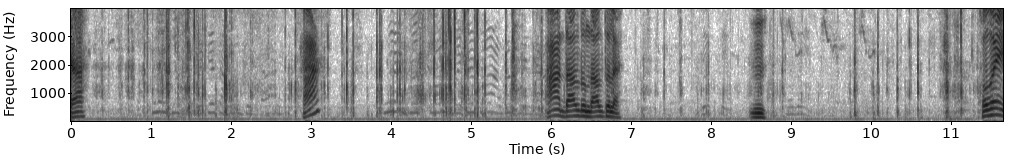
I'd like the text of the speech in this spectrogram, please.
क्या हाँ हाँ डाल दूँ डाल तो ले हम्म। हो गए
